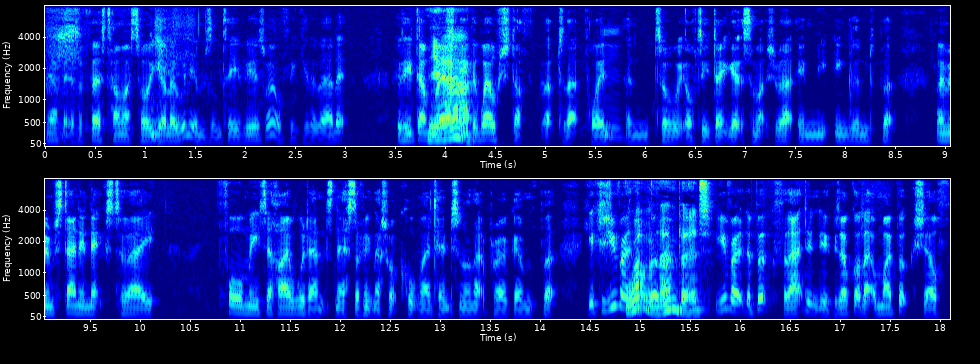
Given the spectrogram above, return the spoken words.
Yeah, I think it's the first time I saw Iolo Williams on TV as well. Thinking about it, because he'd done yeah. mostly the Welsh stuff up to that point, mm. and so obviously don't get so much of that in England. But I remember him standing next to a four meter high wood ant's nest. I think that's what caught my attention on that program. But yeah, because you wrote well the book, remembered. You wrote the book for that, didn't you? Because I've got that on my bookshelf.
